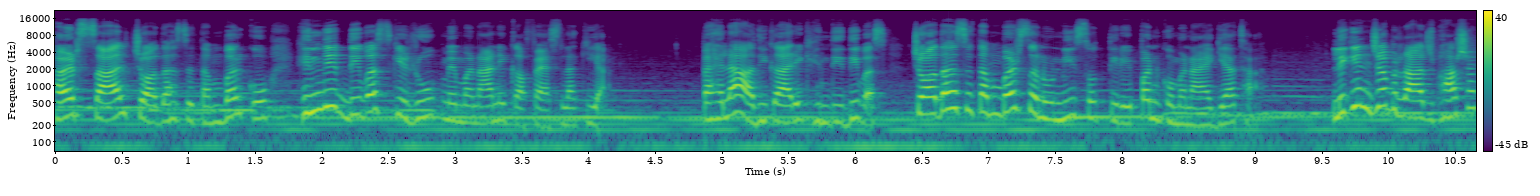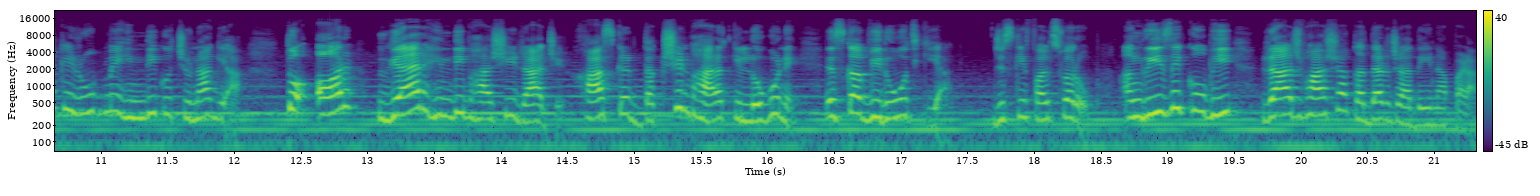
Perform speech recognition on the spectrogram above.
हर साल 14 सितंबर को हिंदी दिवस के रूप में मनाने का फैसला किया। पहला आधिकारिक हिंदी दिवस 14 सितंबर सन उन्नीस सौ तिरपन को मनाया गया था। लेकिन जब राजभाषा के रूप में हिंदी को चुना गया तो और गैर हिंदी भाषी राज्य, खासकर दक्षिण भारत के लोगों ने इसका विरोध किया, जिसके फलस्वरूप अंग्रेज़ी को भी राजभाषा का दर्जा देना पड़ा।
